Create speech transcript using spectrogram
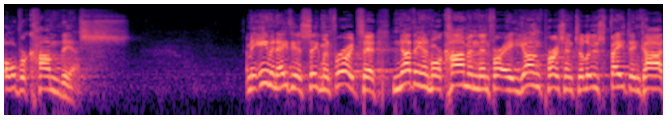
overcome this. I mean, even atheist Sigmund Freud said nothing is more common than for a young person to lose faith in God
